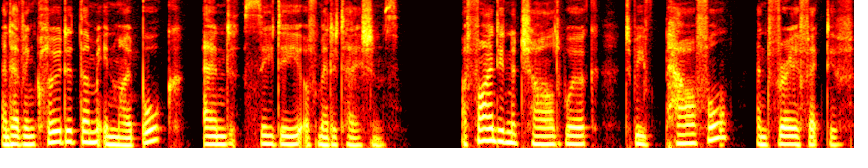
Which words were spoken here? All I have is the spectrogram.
and have included them in my book and CD of meditations. I find inner child work to be powerful and very effective.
